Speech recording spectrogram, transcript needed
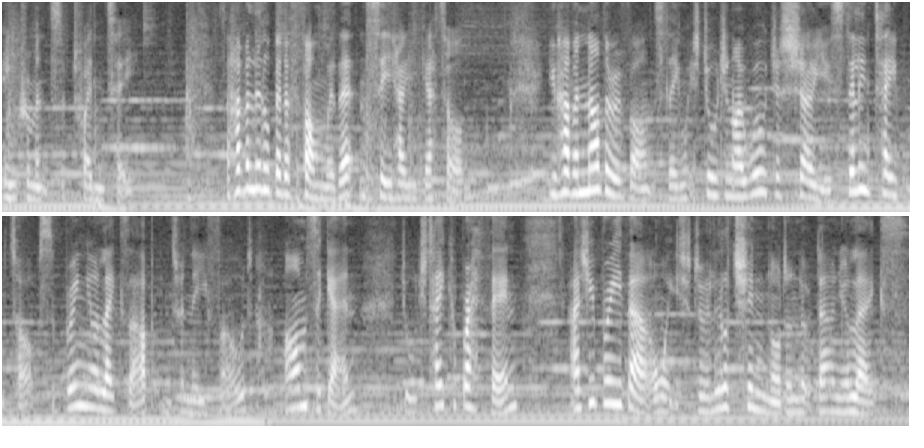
increments of 20. So have a little bit of fun with it and see how you get on. You have another advanced thing which George and I will just show you, still in tabletops. So bring your legs up into a knee fold, arms again. George, take a breath in. As you breathe out, I want you to do a little chin nod and look down your legs.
